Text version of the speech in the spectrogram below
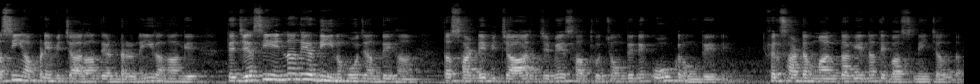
ਅਸੀਂ ਆਪਣੇ ਵਿਚਾਰਾਂ ਦੇ ਅੰਡਰ ਨਹੀਂ ਰਹਾਂਗੇ। ਤੇ ਜੇ ਅਸੀਂ ਇਹਨਾਂ ਦੇ ਅਧੀਨ ਹੋ ਜਾਂਦੇ ਹਾਂ, ਤਾਂ ਸਾਡੇ ਵਿਚਾਰ ਜਿਵੇਂ ਸਾਥੋਂ ਚਾਹੁੰਦੇ ਨੇ, ਉਹ ਕਰਾਉਂਦੇ ਨੇ। ਫਿਰ ਸਾਡਾ ਮਨ ਦਾ ਵੀ ਇਹਨਾਂ ਤੇ ਬਸ ਨਹੀਂ ਚੱਲਦਾ,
